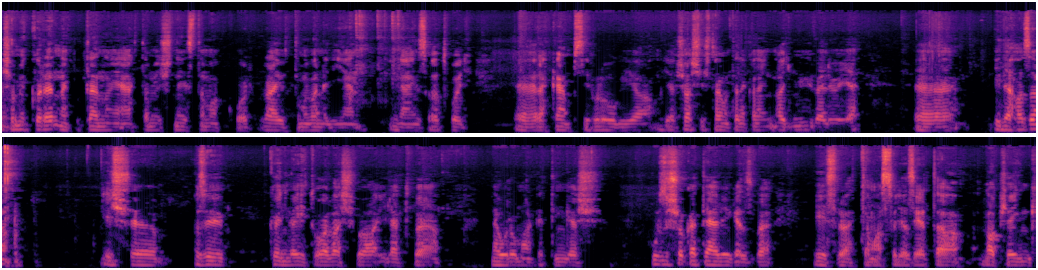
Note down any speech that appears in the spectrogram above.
És amikor ennek utána jártam és néztem, akkor rájöttem, hogy van egy ilyen irányzat, hogy uh, reklámpszichológia, ugye a Sas István ennek a nagy művelője uh, idehaza, és uh, az ő könyveit olvasva, illetve neuromarketinges kurzusokat elvégezve észrevettem azt, hogy azért a napjaink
